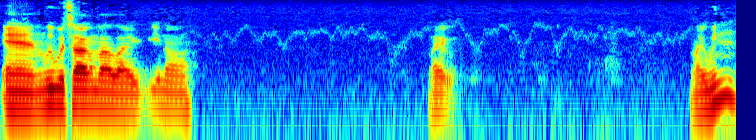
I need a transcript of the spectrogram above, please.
and we were talking about like, you know, like like we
